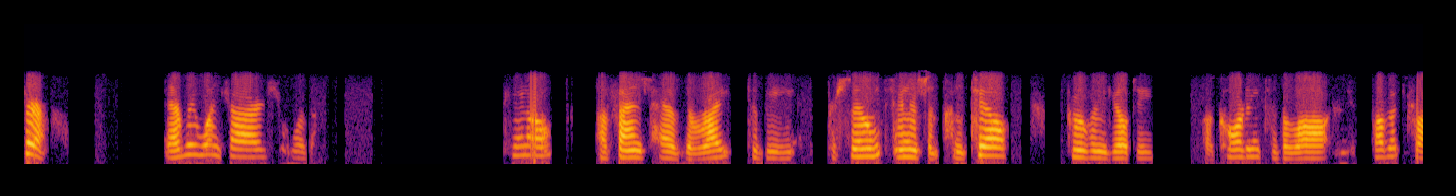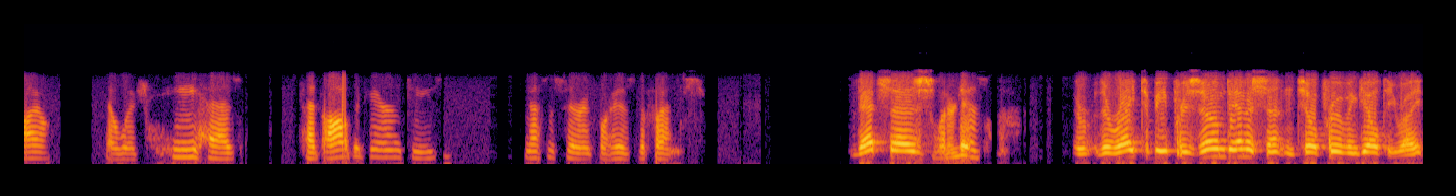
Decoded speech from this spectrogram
Sure. Everyone charged with a penal offense has the right to be presumed innocent until proven guilty according to the law in a public trial at which he has had all the guarantees necessary for his defense. That says That's what it is. The, the right to be presumed innocent until proven guilty, right?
